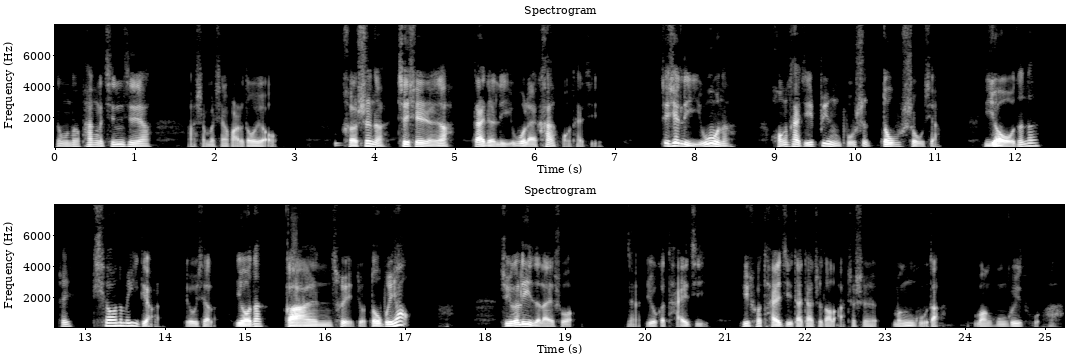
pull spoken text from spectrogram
能不能攀个亲戚呀？啊，什么想法的都有。可是呢，这些人啊，带着礼物来看皇太极，这些礼物呢，皇太极并不是都收下，有的呢，哎，挑那么一点留下了，有的干脆就都不要。举个例子来说，啊，有个台吉，一说台吉，大家知道了啊，这是蒙古的王公贵族啊。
